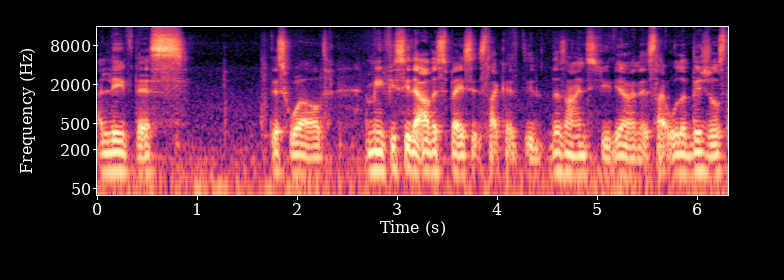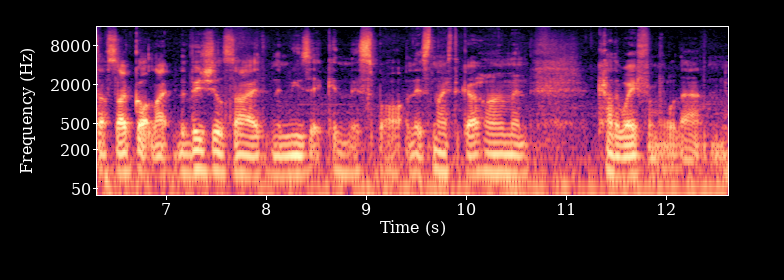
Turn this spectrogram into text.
I leave this this world. I mean, if you see the other space, it's like a design studio, and it's like all the visual stuff. So I've got like the visual side and the music in this spot, and it's nice to go home and cut away from all that and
